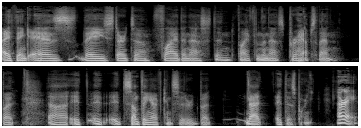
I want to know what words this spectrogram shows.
I think as they start to fly the nest and fly from the nest, perhaps then. But uh, it, it it's something I've considered, but not at this point. All right.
